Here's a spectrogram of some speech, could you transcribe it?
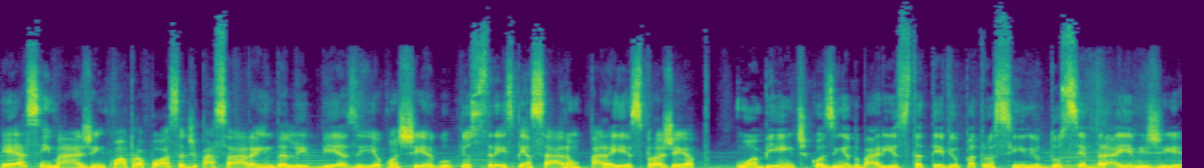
Essa imagem, com a proposta de passar ainda leveza e aconchego, que os três pensaram para esse projeto. O ambiente cozinha do barista teve o patrocínio do Sebrae MG.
